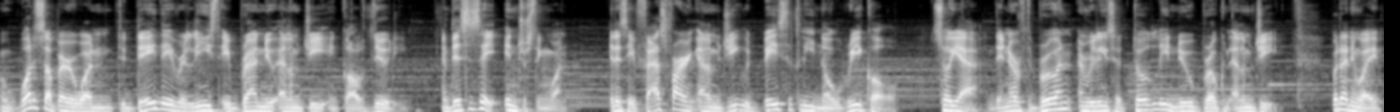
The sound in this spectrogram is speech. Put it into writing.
What is up everyone? Today they released a brand new LMG in Call of Duty. And this is a interesting one. It is a fast firing LMG with basically no recoil. So yeah, they nerfed the Bruen and released a totally new broken LMG. But anyway,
